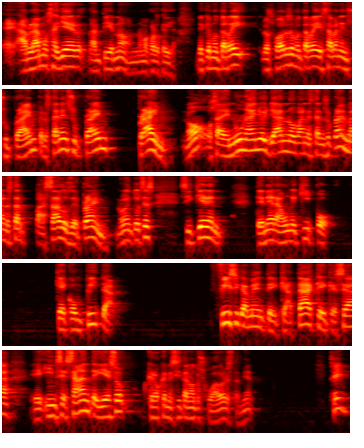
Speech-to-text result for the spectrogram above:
eh, hablamos ayer, antier, no, no me acuerdo qué día, de que Monterrey, los jugadores de Monterrey estaban en su prime, pero están en su prime prime, ¿no? O sea, en un año ya no van a estar en su prime, van a estar pasados de prime, ¿no? Entonces, si quieren tener a un equipo que compita físicamente y que ataque y que sea eh, incesante y eso, creo que necesitan otros jugadores también. Sí,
